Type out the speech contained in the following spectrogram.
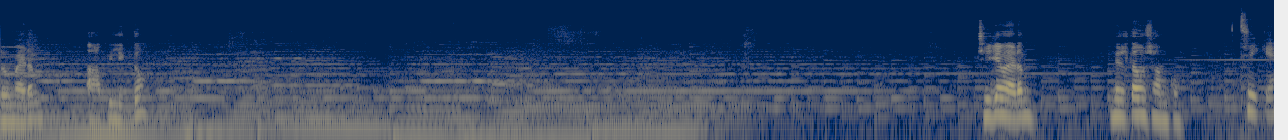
लो मैडम आप ही लिख दो। ठीक है मैडम। मिलता हूँ शाम को। ठीक है।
